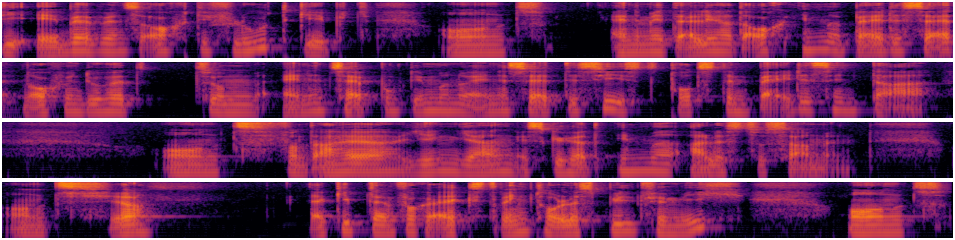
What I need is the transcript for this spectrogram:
die Ebbe, wenn es auch die Flut gibt. Und eine Medaille hat auch immer beide Seiten, auch wenn du halt zum einen Zeitpunkt immer nur eine Seite siehst. Trotzdem beide sind da. Und von daher Yin Yang, es gehört immer alles zusammen. Und ja, er gibt einfach ein extrem tolles Bild für mich. Und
